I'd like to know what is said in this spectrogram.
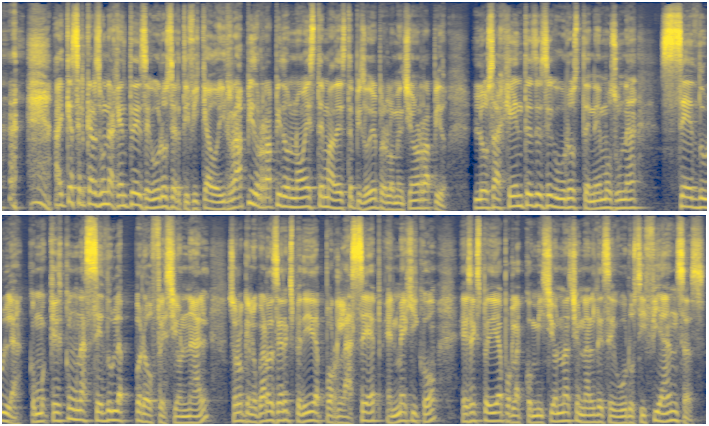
Hay que acercarse a un agente de seguros certificado. Y rápido, rápido, no es tema de este episodio, pero lo menciono rápido. Los agentes de seguros tenemos una cédula, como que es como una cédula profesional, solo que en lugar de ser expedida por la SEP en México, es expedida por la Comisión Nacional de Seguros y Fianzas.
